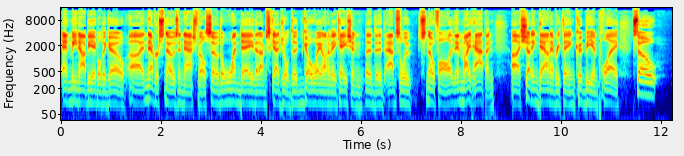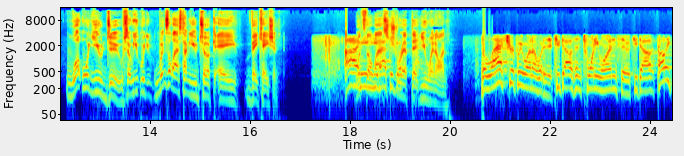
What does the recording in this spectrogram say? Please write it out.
and me not be able to go. Uh, it never snows in Nashville, so the one day that I'm scheduled to go away on a vacation, the, the absolute snowfall, it, it might happen. Uh, shutting down everything could be in play. So what would you do? So, you, when's the last time you took a vacation? I What's mean, the last to go- trip that you went on? The last trip we went on, what is it, 2021? So 2000, probably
